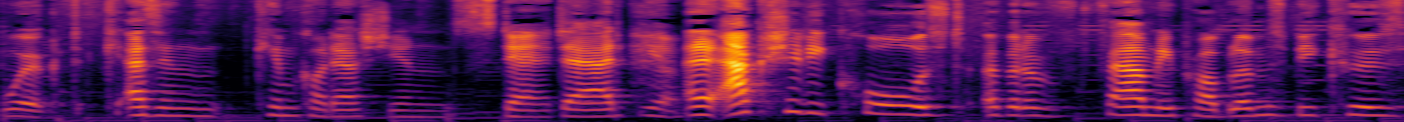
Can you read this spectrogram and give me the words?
worked, as in Kim Kardashian's dad. dad. Yeah. And it actually caused a bit of family problems because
